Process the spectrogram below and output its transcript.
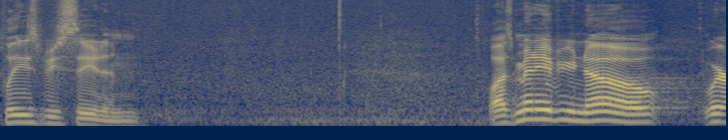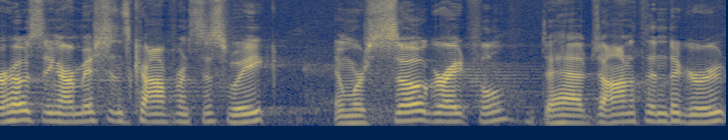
Please be seated. Well, as many of you know, we are hosting our missions conference this week. And we're so grateful to have Jonathan DeGroot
